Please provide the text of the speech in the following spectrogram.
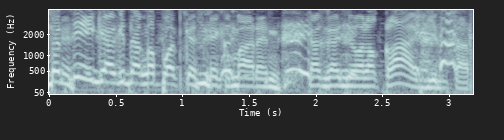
Bertiga kita nge-podcast kayak kemarin. Kagak nyolok lagi ntar.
